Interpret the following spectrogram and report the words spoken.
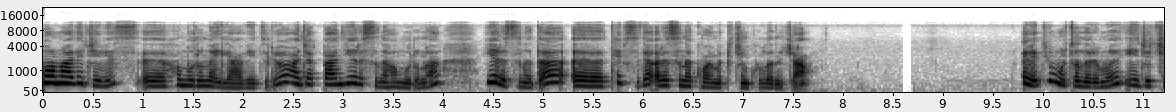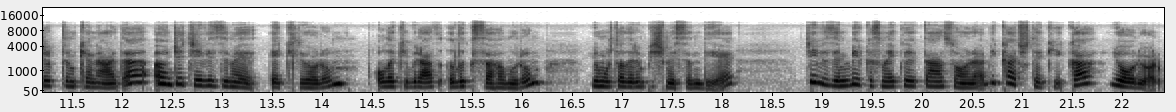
Normalde ceviz e, hamuruna ilave ediliyor. Ancak ben yarısını hamuruna, yarısını da e, tepside arasına koymak için kullanacağım. Evet yumurtalarımı iyice çırptım kenarda. Önce cevizimi ekliyorum. Ola ki biraz ılıksa hamurum yumurtaların pişmesin diye. Cevizin bir kısmını ekledikten sonra birkaç dakika yoğuruyorum.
